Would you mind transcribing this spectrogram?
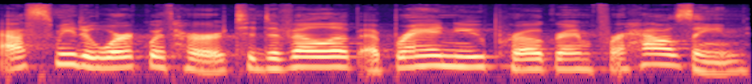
asked me to work with her to develop a brand new program for housing.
